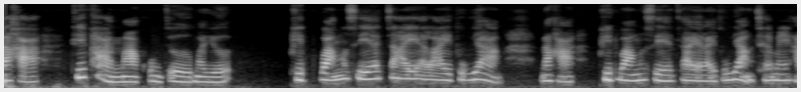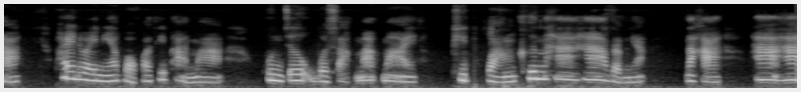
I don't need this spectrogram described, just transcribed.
นะคะ ที่ผ่านมาคุณเจอมาเยอะ ผิดหวังเสียใจอะไรทุกอย่างนะคะ ผิดหวังเสียใจอะไรทุกอย่างใช่ไหมคะไพ่ในใบนี้บอกว่าที่ผ่านมา คุณเจออุปสรรคมากมาย ผิดหวังขึ้นห้าห้าแบบเนี้ยนะคะห้าห้า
